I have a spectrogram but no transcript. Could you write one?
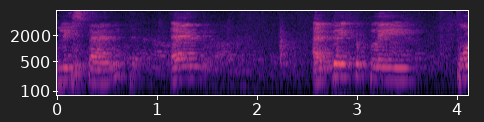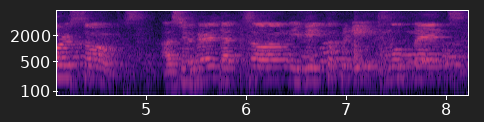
please stand. And I'm going to play four songs. As you heard that song, you're going to create movements.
